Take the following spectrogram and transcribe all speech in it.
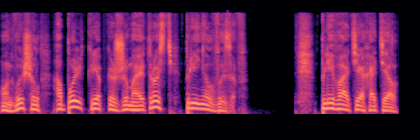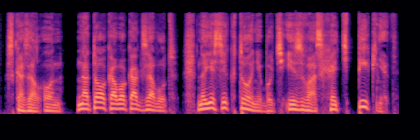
Он вышел, а Поль, крепко сжимая трость, принял вызов. «Плевать я хотел», — сказал он, — «на то, кого как зовут. Но если кто-нибудь из вас хоть пикнет,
